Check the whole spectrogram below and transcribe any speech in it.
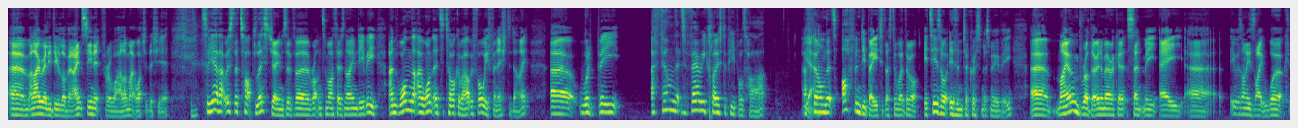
um, and I really do love it. I ain't seen it for a while. I might watch it this year. So yeah, that was the top list, James, of uh, Rotten Tomatoes and IMDb. And one that I wanted to talk about before we finish tonight uh, would be a film that's very close to people's heart. a Yeah. film that's often debated as to whether it is or isn't a Christmas movie. Uh, my own brother in America sent me a. It was on his like work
